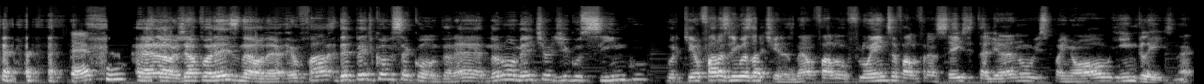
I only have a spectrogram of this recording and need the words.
teco. É, não, japonês não, né? Eu falo, depende como você conta, né? Normalmente eu digo cinco, porque eu falo as línguas latinas, né? Eu falo fluente, eu falo francês, italiano, espanhol e inglês, né?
